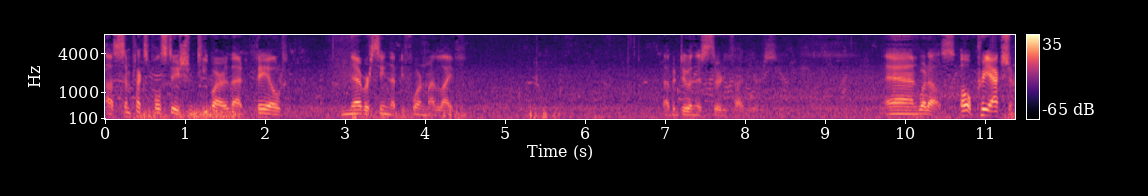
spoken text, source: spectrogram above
a Simplex pull station T-bar that failed. Never seen that before in my life. I've been doing this 35 years. And what else? Oh, pre-action.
